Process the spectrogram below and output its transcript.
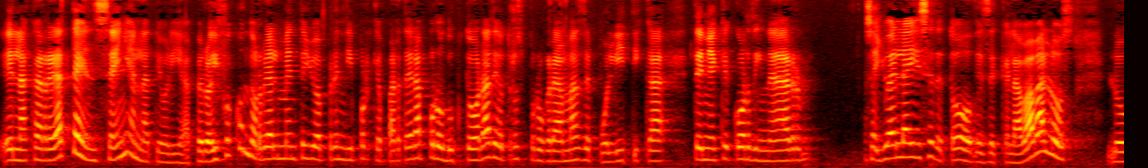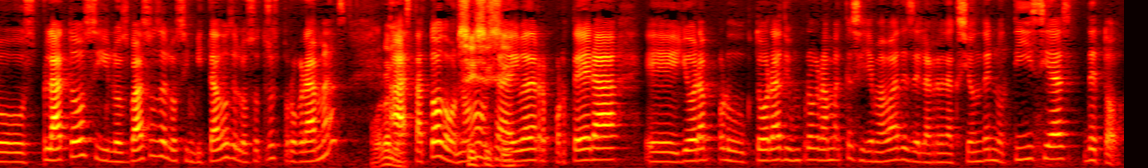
en la carrera te enseñan la teoría, pero ahí fue cuando realmente yo aprendí porque aparte era productora de otros programas de política, tenía que coordinar, o sea, yo ahí la hice de todo, desde que lavaba los, los platos y los vasos de los invitados de los otros programas, hasta todo, ¿no? o sea, iba de reportera, eh, yo era productora de un programa que se llamaba desde la redacción de noticias, de todo.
